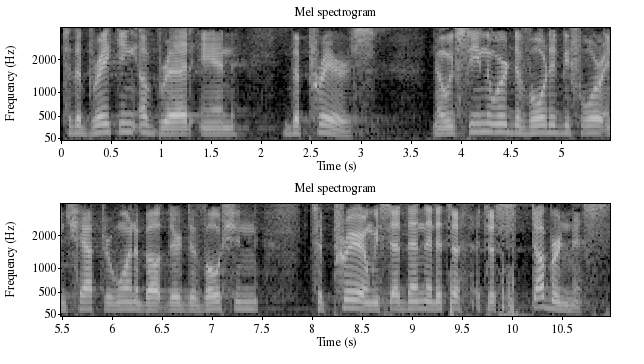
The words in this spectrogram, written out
to the breaking of bread and the prayers. Now, we've seen the word devoted before in chapter 1 about their devotion to prayer, and we said then that it's a, it's a stubbornness.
